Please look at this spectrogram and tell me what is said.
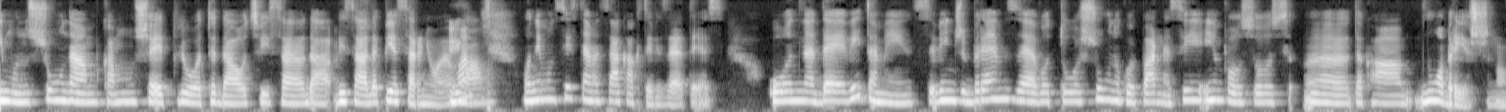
imunu šūnām, ka mums šeit ļoti daudz visāda, visāda piesārņojuma. Jā. Un imunsistēma sāk aktivizēties. Un D vitamīns, viņš bremzē to šūnu, ko pārnes impulsos, tā kā nobriešanu.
